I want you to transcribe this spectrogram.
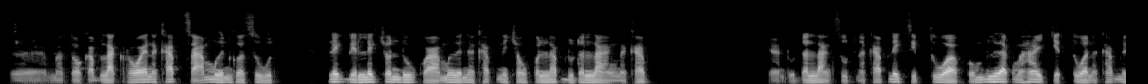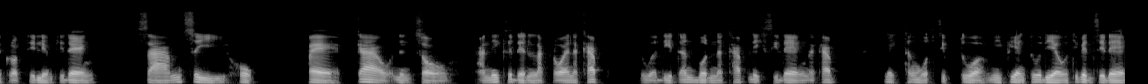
อ่อ มาต่อกับหลักร้อยนะครับสามหมื่นกว่าสูตร เลขเด่นเลขชนดูขวามือนะครับ ในช่องผลลัพธ์ดูด้านล่างนะครับดูด้านล่างสุดนะครับ เลขสิบตัว ผมเลือกมาให้เจ็ดตัวนะครับ ในกรอบสี่เหลี่ยมสีแดงสามสี่หกแปดเก้าหนึ่งสองอันนี้คือเด่นหลักร้อยนะครับ ดูอดีตด้านบนนะครับ เลขสีแดงนะครับ เลขทั้งหมด 10 ตัว มีเพียงตัวเดียวที่เป็นสีแดง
